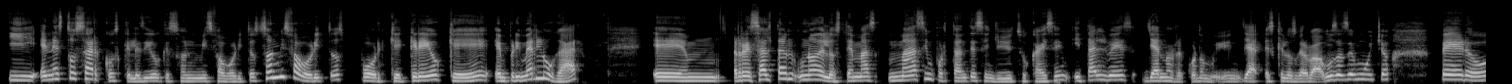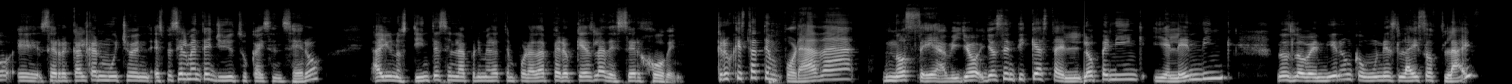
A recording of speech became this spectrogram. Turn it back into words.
Y en estos arcos que les digo que son mis favoritos, son mis favoritos porque creo que, en primer lugar, em, resaltan uno de los temas más importantes en Jujutsu Kaisen y tal vez ya no recuerdo muy bien, ya es que los grabamos hace mucho, pero eh, se recalcan mucho, en, especialmente en Jujutsu Kaisen 0. Hay unos tintes en la primera temporada, pero que es la de ser joven. Creo que esta temporada no sé, Abby, yo, yo sentí que hasta el opening y el ending nos lo vendieron como un slice of life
